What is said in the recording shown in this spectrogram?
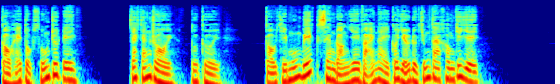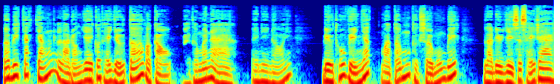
Cậu hãy tụt xuống trước đi. Chắc chắn rồi, tôi cười. Cậu chỉ muốn biết xem đoạn dây vải này có giữ được chúng ta không chứ gì? Tớ biết chắc chắn là đoạn dây có thể giữ tớ và cậu. Bạn thân mến à, Annie nói. Điều thú vị nhất mà tớ muốn thực sự muốn biết là điều gì sẽ xảy ra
